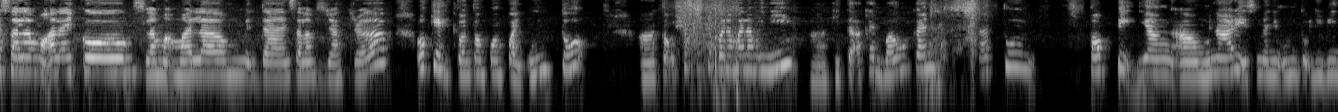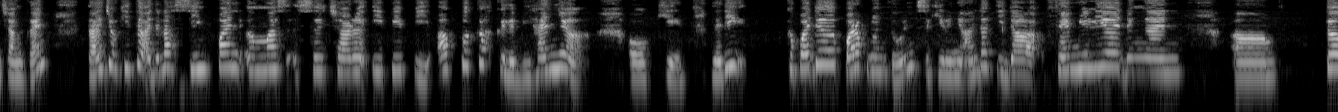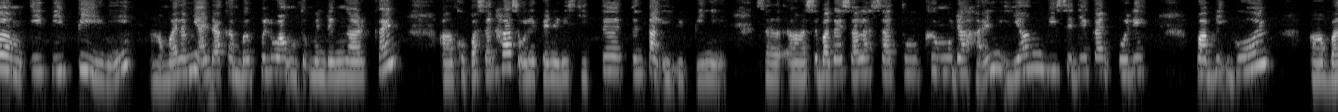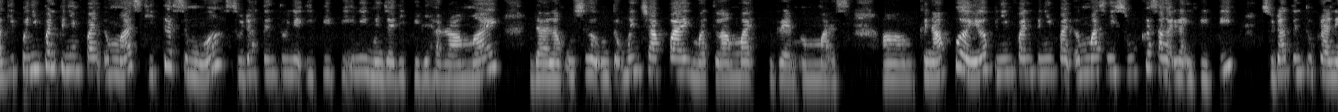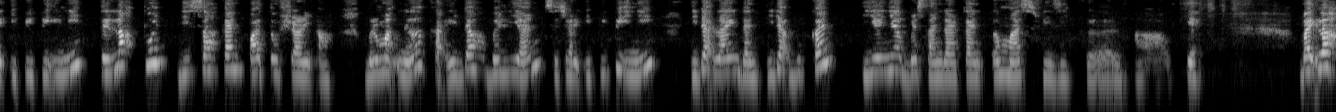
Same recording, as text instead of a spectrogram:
Assalamualaikum, selamat malam dan salam sejahtera. Okey, tuan-tuan puan-puan, untuk uh, talk show kita pada malam ini, uh, kita akan bawakan satu topik yang uh, menarik sebenarnya untuk dibincangkan. Tajuk kita adalah simpan emas secara EPP. Apakah kelebihannya? Okey, jadi kepada para penonton, sekiranya anda tidak familiar dengan um, term EPP ni, uh, malam ni anda akan berpeluang untuk mendengarkan uh, kupasan khas oleh panelis kita tentang EPP ni. Sa- uh, sebagai salah satu kemudahan yang disediakan oleh Public Gold Uh, bagi penyimpan-penyimpan emas, kita semua sudah tentunya EPP ini menjadi pilihan ramai dalam usaha untuk mencapai matlamat gram emas. Um, kenapa ya penyimpan-penyimpan emas ni suka sangat dengan EPP? Sudah tentu kerana EPP ini telah pun disahkan patuh syariah. Bermakna kaedah belian secara EPP ini tidak lain dan tidak bukan ianya bersandarkan emas fizikal. Ha, okay. Baiklah,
